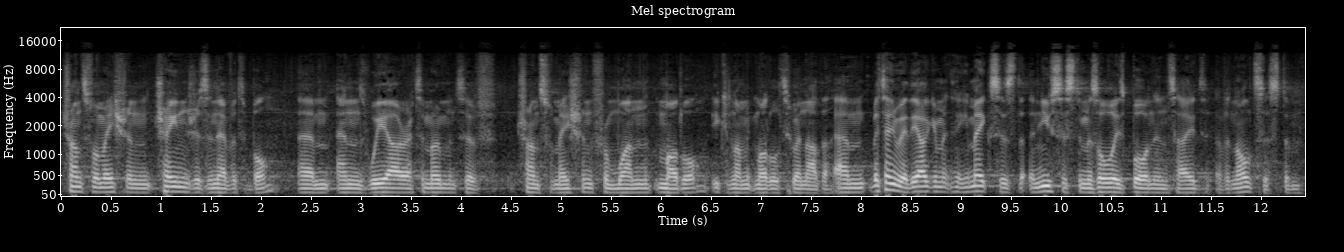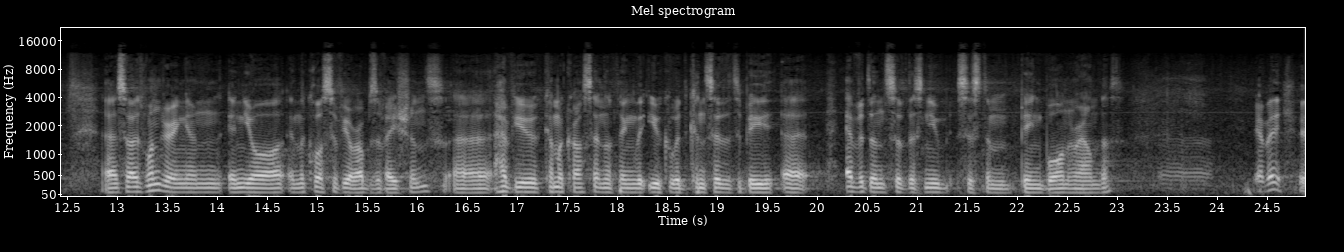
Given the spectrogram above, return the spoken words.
transformation, change is inevitable, um, and we are at a moment of transformation from one model, economic model, to another. Um, but anyway, the argument that he makes is that a new system is always born inside of an old system. Uh, so I was wondering, in, in, your, in the course of your observations, uh, have you come across anything that you would consider to be uh, evidence of this new system being born around us? Yeah, but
